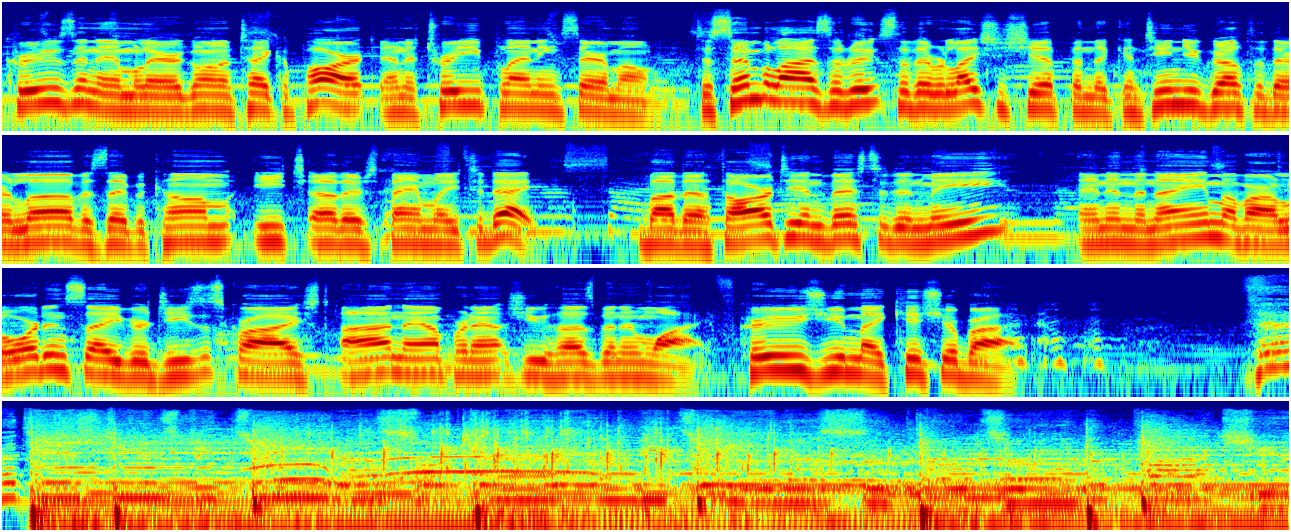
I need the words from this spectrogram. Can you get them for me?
Cruz and Emily are going to take a part in a tree planting ceremony to symbolize the roots of their relationship and the continued growth of their love as they become each other's family today. By the authority invested in me and in the name of our Lord and Savior Jesus Christ, I now pronounce you husband and wife. Cruz, you may kiss your bride. The distance between us will get between us, so don't apart, you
